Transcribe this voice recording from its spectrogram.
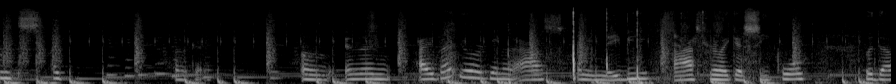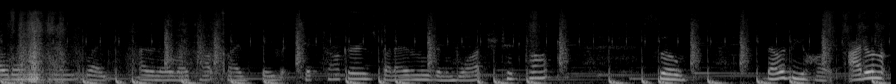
it's I okay. Um, and then I bet you're gonna ask. I mean, maybe ask for like a sequel, but that would only be like I don't know my top five favorite TikTokers. But I don't even watch TikTok, so that would be hard. I don't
